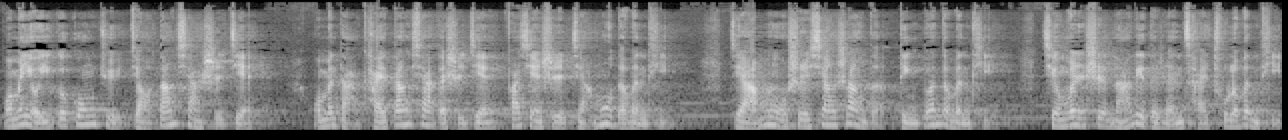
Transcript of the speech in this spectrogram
我们有一个工具叫当下时间，我们打开当下的时间，发现是甲木的问题，甲木是向上的顶端的问题，请问是哪里的人才出了问题？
